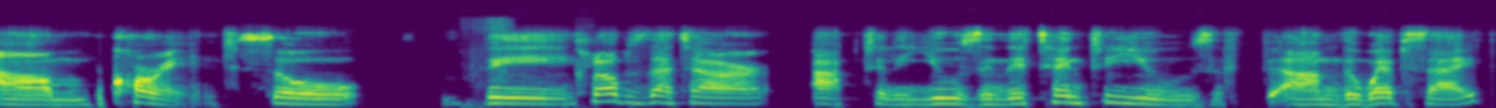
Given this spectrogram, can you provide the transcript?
um, current. So the clubs that are actually using, they tend to use um, the website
